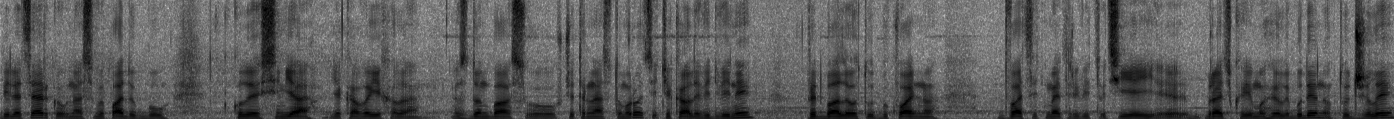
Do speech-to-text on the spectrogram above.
Біля церкви у нас випадок був, коли сім'я, яка виїхала з Донбасу в 2014 році, тікали від війни, придбали отут буквально 20 метрів від цієї е, братської могили будинок, тут жили,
